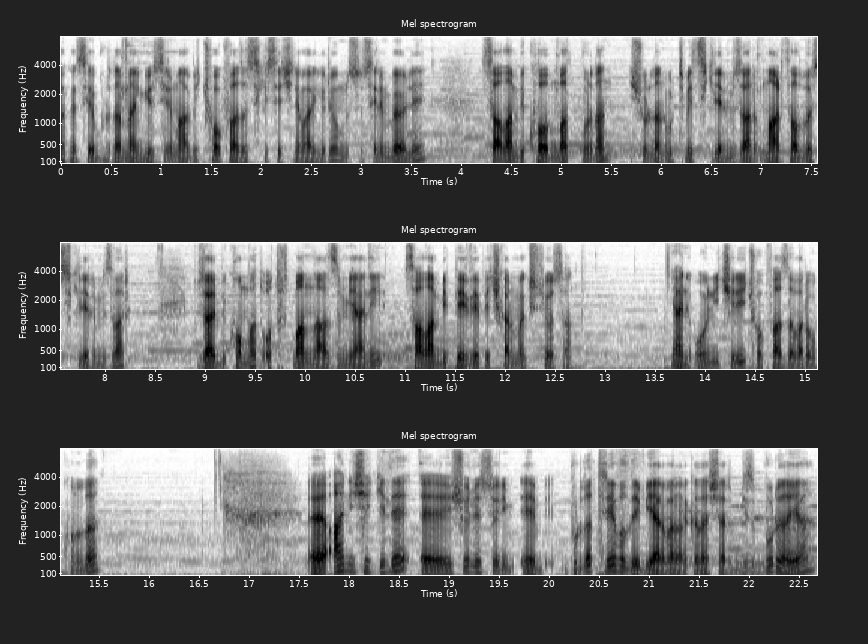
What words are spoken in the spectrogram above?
Bakın size buradan ben göstereyim abi. Çok fazla skill seçeneği var görüyor musun? Senin böyle sağlam bir combat buradan. Şuradan ultimate skill'lerimiz var. Martial Burst skill'lerimiz var. Güzel bir combat oturtman lazım yani. Sağlam bir PvP çıkarmak istiyorsan. Yani oyun içeriği çok fazla var o konuda. Ee, aynı şekilde e, şöyle söyleyeyim. E, burada travel diye bir yer var arkadaşlar. Biz buraya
